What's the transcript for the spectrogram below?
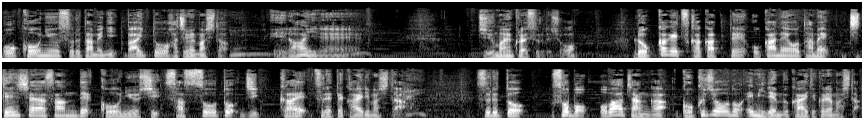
を購入するためにバイトを始めました。えー。偉いね。10万円くらいするでしょ？6ヶ月かかってお金を貯め自転車屋さんで購入し颯爽と実家へ連れて帰りました、はい。すると祖母おばあちゃんが極上の笑みで迎えてくれました。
